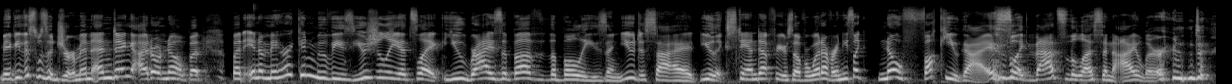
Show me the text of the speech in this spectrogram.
maybe this was a German ending. I don't know, but but in American movies, usually it's like you rise above the bullies and you decide you like stand up for yourself or whatever. And he's like, no, fuck you guys. Like that's the lesson I learned.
